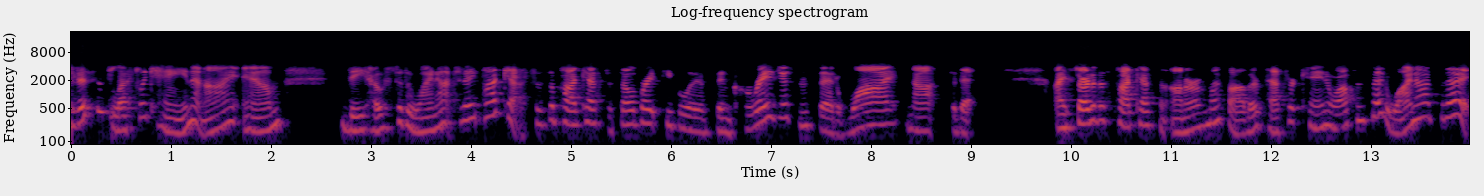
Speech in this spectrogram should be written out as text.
this is Leslie Kane, and I am the host of the Why Not Today podcast. This is a podcast to celebrate people who have been courageous and said, Why not today? I started this podcast in honor of my father, Patrick Kane, who often said, Why not today?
